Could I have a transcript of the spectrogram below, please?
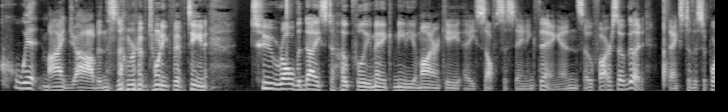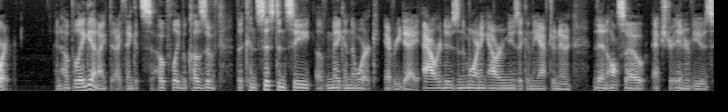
quit my job in the summer of 2015 to roll the dice to hopefully make Media Monarchy a self sustaining thing. And so far, so good, thanks to the support. And hopefully, again, I, I think it's hopefully because of the consistency of making the work every day. Hour news in the morning, hour music in the afternoon, then also extra interviews,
